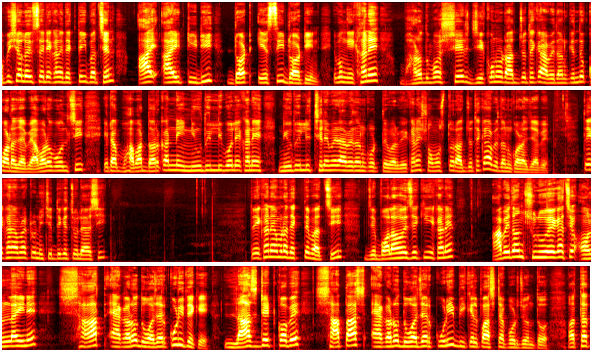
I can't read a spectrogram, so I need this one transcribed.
অফিসিয়াল ওয়েবসাইট এখানে দেখতেই পাচ্ছেন IITD dot AC dot in এবং এখানে ভারতবর্ষের যে কোনো রাজ্য থেকে আবেদন কিন্তু করা যাবে। আবারও বলছি, এটা ভাবার দরকার নেই নিউ দিল্লি বলে এখানে নিউ দিল্লির ছেলেমেয়েরা আবেদন করতে পারবে। এখানে সমস্ত রাজ্য থেকে আবেদন করা যাবে। তো এখানে আমরা একটু নিচের দিকে চলে আসি। তো এখানে আমরা দেখতে পাচ্ছি যে বলা হয়েছে কি এখানে আবেদন শুরু হয়ে গেছে অনলাইনে সাত এগারো দু হাজার কুড়ি থেকে। লাস্ট ডেট কবে? সাতাশ এগারো দু হাজার কুড়ি বিকেল পাঁচটা পর্যন্ত। অর্থাৎ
